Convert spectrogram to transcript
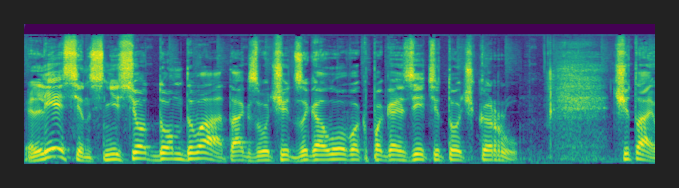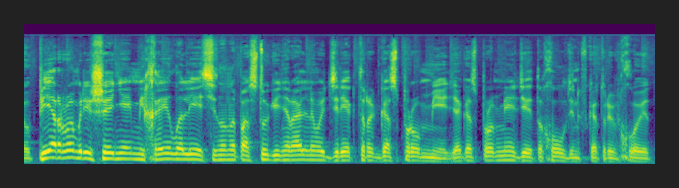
Лесин снесет дом 2, так звучит заголовок по газете.ру. Читаю. Первым решением Михаила Лесина на посту генерального директора «Газпром Медиа». «Газпром Медиа» — это холдинг, в который входит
